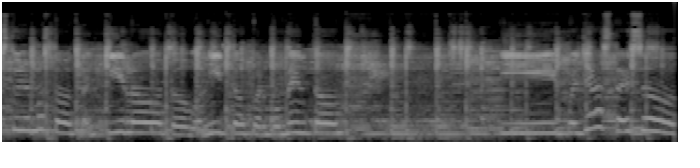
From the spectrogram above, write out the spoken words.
estuvimos todo tranquilo, todo bonito por el momento. Y pues ya hasta eso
